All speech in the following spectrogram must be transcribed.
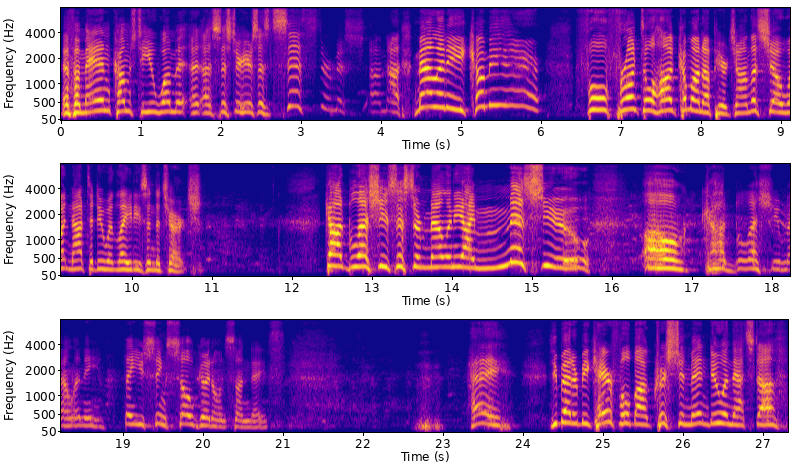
if a man comes to you, woman, a, sister here says, Sister Miss, um, uh, Melanie, come here. Full frontal hug. Come on up here, John. Let's show what not to do with ladies in the church. God bless you, Sister Melanie. I miss you. Oh, God bless you, Melanie. Thank you. Sing so good on Sundays. Hey, you better be careful about Christian men doing that stuff.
